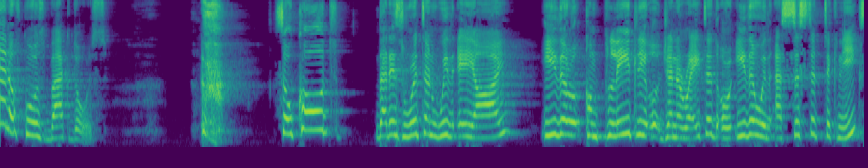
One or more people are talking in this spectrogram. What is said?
then, of course, backdoors. so code that is written with AI, either completely generated or either with assisted techniques,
